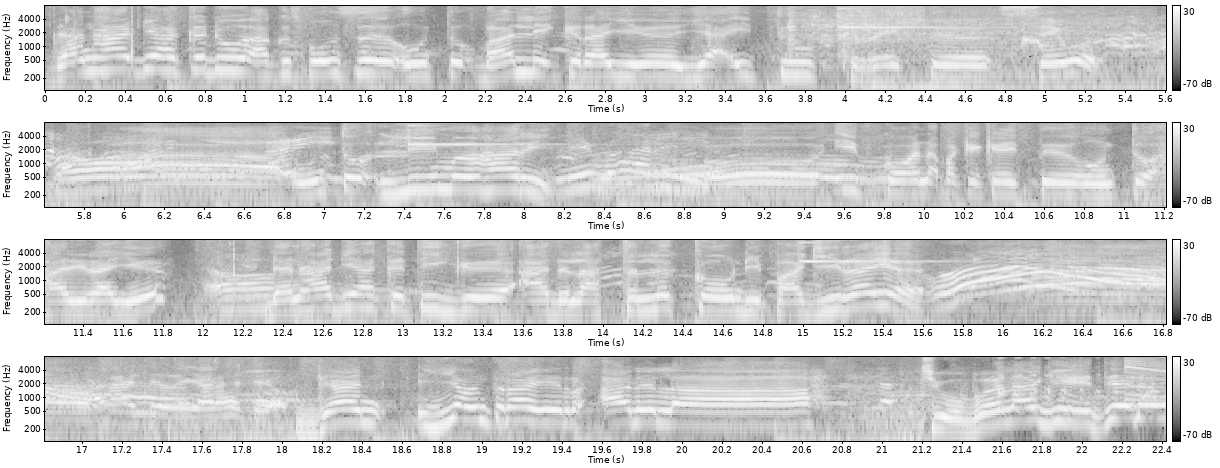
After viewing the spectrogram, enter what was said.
Dan hadiah kedua aku sponsor untuk balik ke raya iaitu kereta sewa. Oh, Ah, untuk lima hari. Lima hari. Oh, if kau nak pakai kereta untuk hari raya. Oh. Dan hadiah ketiga adalah telekong di pagi raya. Wow. Ada yang ada. Dan yang terakhir adalah cuba lagi. Tiada.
